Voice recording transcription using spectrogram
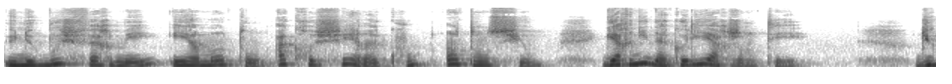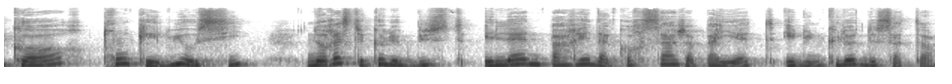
une bouche fermée et un menton accroché à un cou en tension, garni d'un collier argenté. Du corps, tronqué lui aussi, ne reste que le buste et l'aine parée d'un corsage à paillettes et d'une culotte de satin.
